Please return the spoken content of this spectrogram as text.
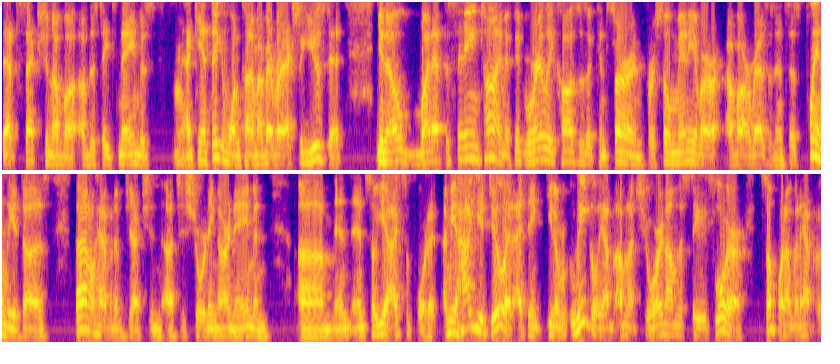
that section of a, of the state's name is I can't think of one time I've ever actually used it. You know, but at the same time, if it really causes a concern for so many of our of our residents, as plainly it does, then I don't have an objection uh, to shortening our name and um, and and so yeah, I support it. I mean, how you do it, I think you know legally, I'm, I'm not sure, and I'm the state's lawyer. At some point, I'm going to have to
